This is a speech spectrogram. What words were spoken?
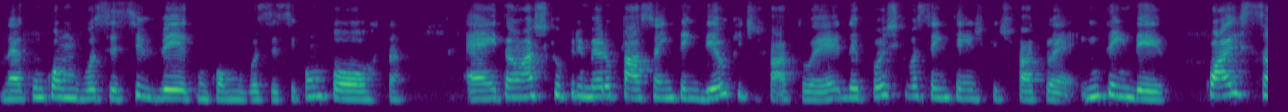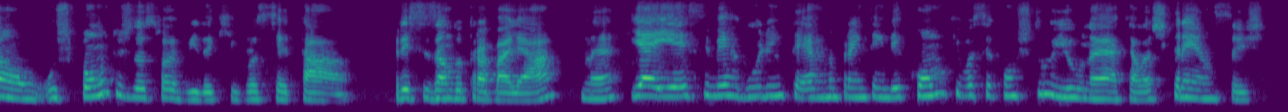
né? Com como você se vê, com como você se comporta. É, então, acho que o primeiro passo é entender o que de fato é. Depois que você entende o que de fato é, entender quais são os pontos da sua vida que você está precisando trabalhar, né? E aí esse mergulho interno para entender como que você construiu, né? Aquelas crenças,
